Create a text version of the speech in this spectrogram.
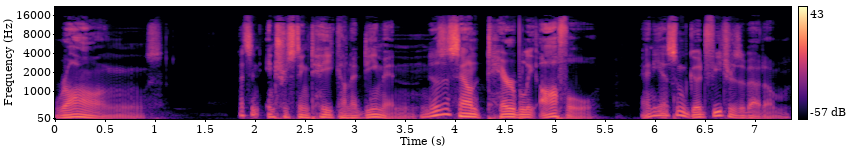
wrongs. That's an interesting take on a demon. It doesn't sound terribly awful, and he has some good features about him,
